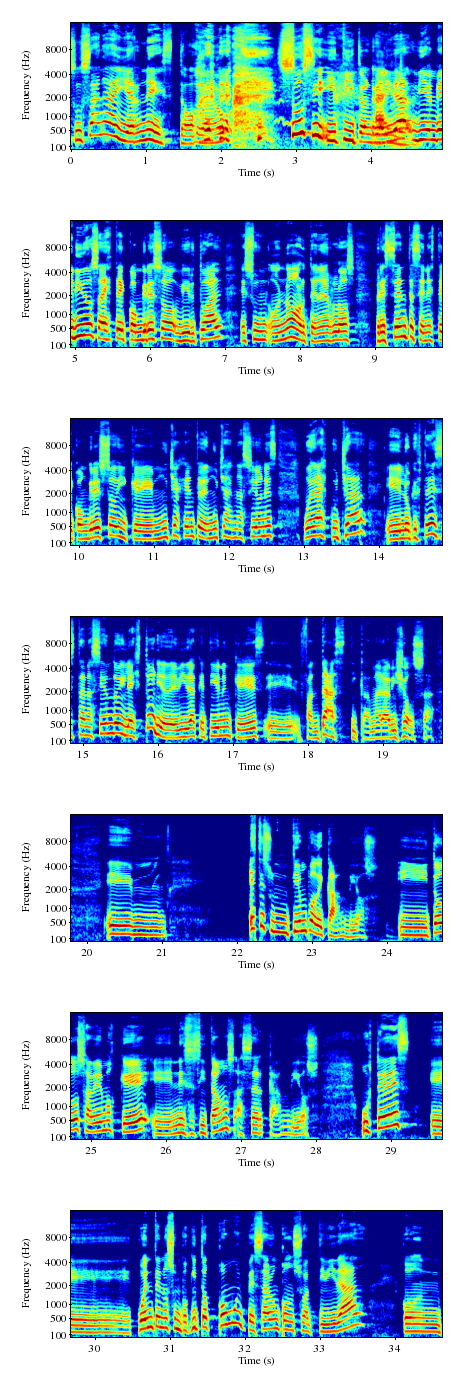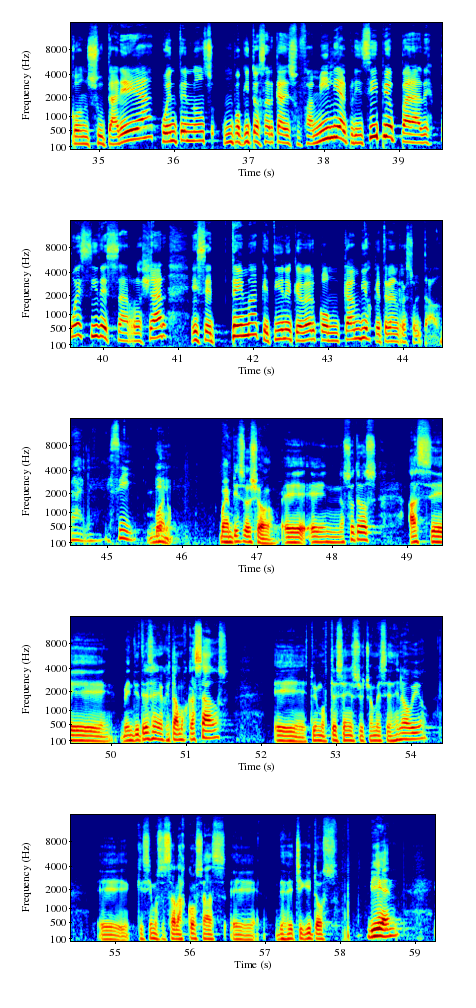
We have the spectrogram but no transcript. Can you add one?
Susana y Ernesto, Susi y Tito, en realidad, bienvenidos a este congreso virtual. Es un honor tenerlos presentes en este congreso y que mucha gente de muchas naciones pueda escuchar eh, lo que ustedes están haciendo y la historia de vida que tienen, que es eh, fantástica, maravillosa. Em, este es un tiempo de cambios y todos sabemos que eh, necesitamos hacer cambios. Ustedes eh, cuéntenos un poquito cómo empezaron con su actividad, con, su tarea, cuéntenos un poquito acerca de su familia al principio para después sí desarrollar ese tema que tiene que ver con cambios que traen resultados. Dale, sí. Bueno, bueno empiezo yo. Eh, nosotros hace 23 años que estamos casados, eh, estuvimos tres años y ocho meses de novio, quisimos hacer las cosas desde chiquitos bien,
